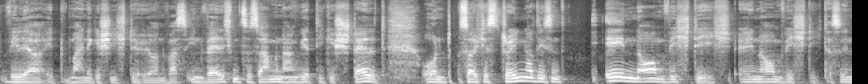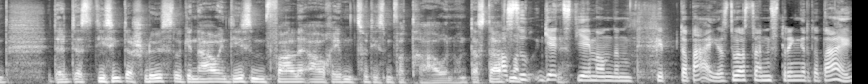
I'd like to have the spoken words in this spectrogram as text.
will er meine Geschichte hören, was in welchem Zusammenhang wird die gestellt. Und solche Stringer, die sind enorm wichtig, enorm wichtig. Das sind, das, die sind der Schlüssel genau in diesem Falle auch eben zu diesem Vertrauen. Und das darf hast man, du jetzt jemanden dabei? Also du hast einen Stringer dabei?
